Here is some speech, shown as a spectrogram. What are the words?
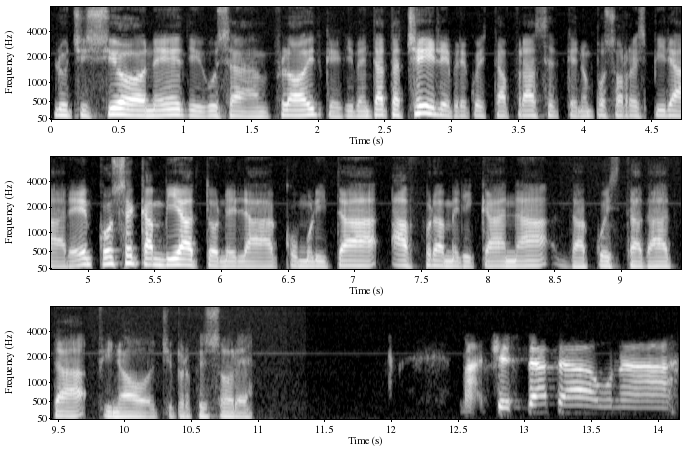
l'uccisione di Usain Floyd, che è diventata celebre questa frase che non posso respirare. Cosa è cambiato nella comunità afroamericana da questa data fino ad oggi, professore? Ma c'è stata una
